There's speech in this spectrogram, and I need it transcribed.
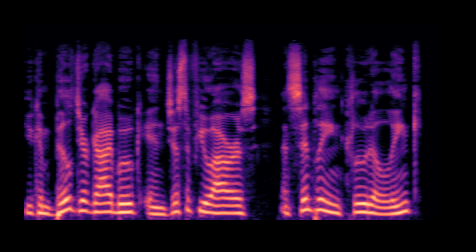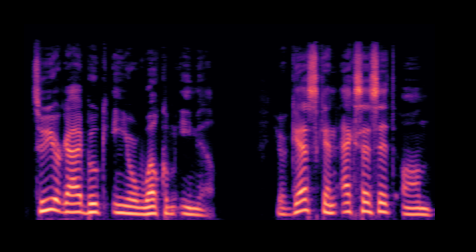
You can build your guidebook in just a few hours and simply include a link to your guidebook in your welcome email. Your guests can access it on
